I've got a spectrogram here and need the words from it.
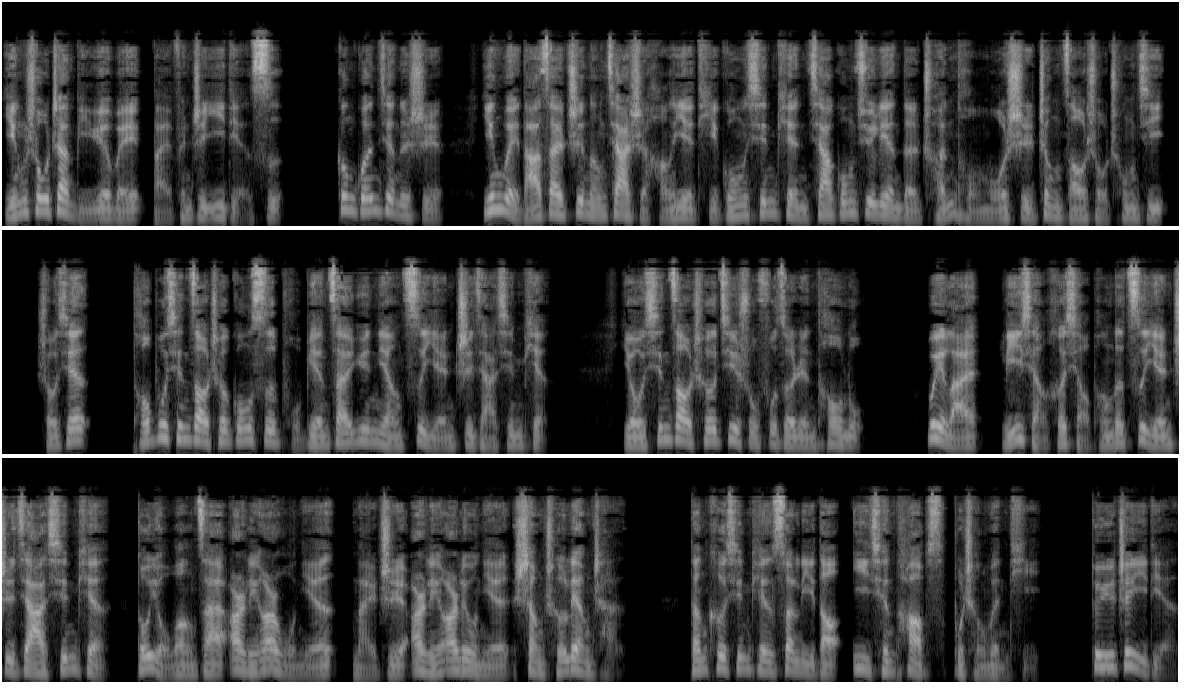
营收占比约为百分之一点四。更关键的是。英伟达在智能驾驶行业提供芯片加工聚链的传统模式正遭受冲击。首先，头部新造车公司普遍在酝酿自研智驾芯片。有新造车技术负责人透露，未来理想和小鹏的自研智驾芯片都有望在二零二五年乃至二零二六年上车量产，单颗芯片算力到一千 TOPS 不成问题。对于这一点，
